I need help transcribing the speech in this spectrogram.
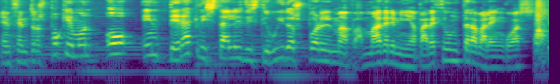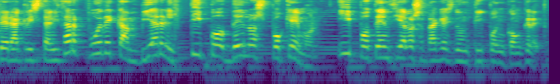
en centros Pokémon o en teracristales distribuidos por el mapa. Madre mía, parece un trabalenguas. Teracristalizar puede cambiar el tipo de los Pokémon y potencia los ataques de un tipo en concreto.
